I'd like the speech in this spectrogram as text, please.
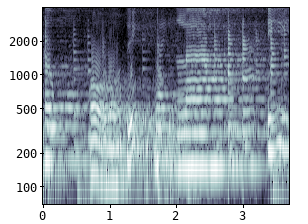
đông cổ tuyết danh làm ý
